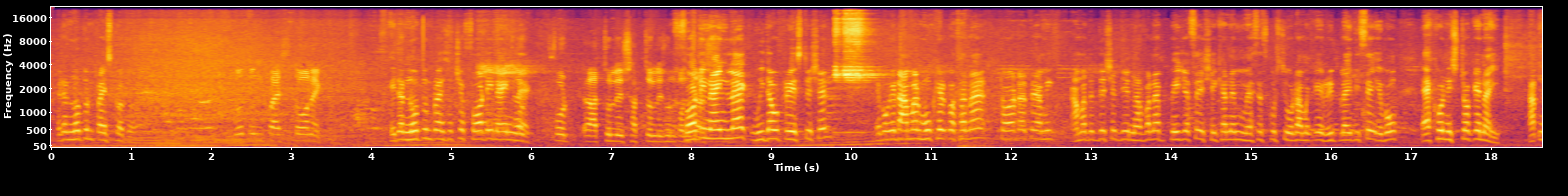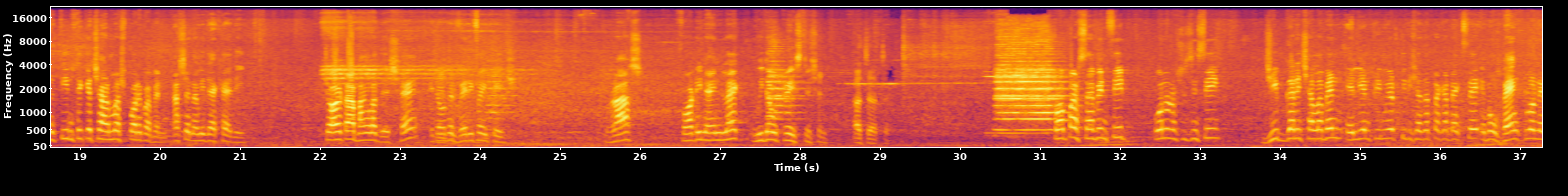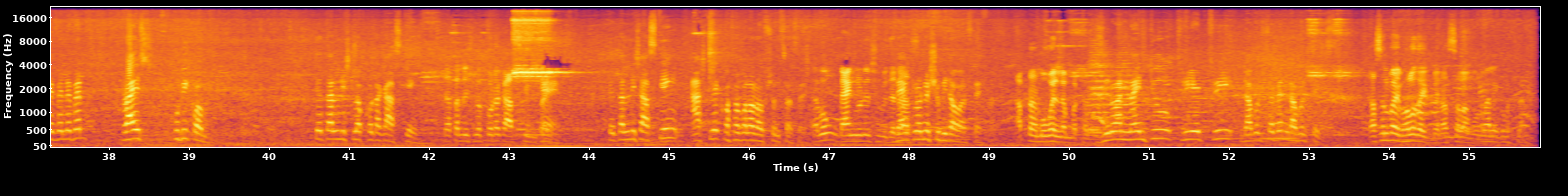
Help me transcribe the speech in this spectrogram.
এটার নতুন প্রাইস কত? নতুন প্রাইস তো অনেক। এটার নতুন প্রাইস হচ্ছে ফর্টি নাইন ল্যাক ফোর আটচল্লিশ সাতচল্লিশ forty nine lakh without registration এবং এটা আমার মুখের কথা না টয়োটাতে আমি আমাদের দেশের যে নাভানা পেজ আছে সেখানে আমি মেসেজ করছি ওরা আমাকে রিপ্লাই দিছে এবং এখন স্টকে নাই। আপনি তিন থেকে চার মাস পরে পাবেন। আসেন আমি দেখায় দিই। টয়োটা বাংলাদেশ হ্যাঁ? এটা ওদের verify page Rush forty nine lakh without registration আচ্ছা আচ্ছা। প্রপার সেভেন সিট পনেরোশো সিসি জিপ গাড়ি চালাবেন এলিয়ান প্রিমিয়ার তিরিশ হাজার টাকা ট্যাক্সে এবং ব্যাংক লোন অ্যাভেলেবেল প্রাইস খুবই কম। তেতাল্লিশ লক্ষ টাকা আস্কিং তেতাল্লিশ লক্ষ টাকা আস্কিং হ্যাঁ তেতাল্লিশ আস্কিং আসলে কথা বলার অপশনস আছে। এবং ব্যাংক লোনের সুবিধা ব্যাংক লোনের সুবিধাও আছে। আপনার মোবাইল নাম্বারটা zero one nine two three eight three double seven double six Rasel ভাই ভালো থাকবেন। আসসালামু আলাইকুম। ওয়ালাইকুম আসসালাম।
